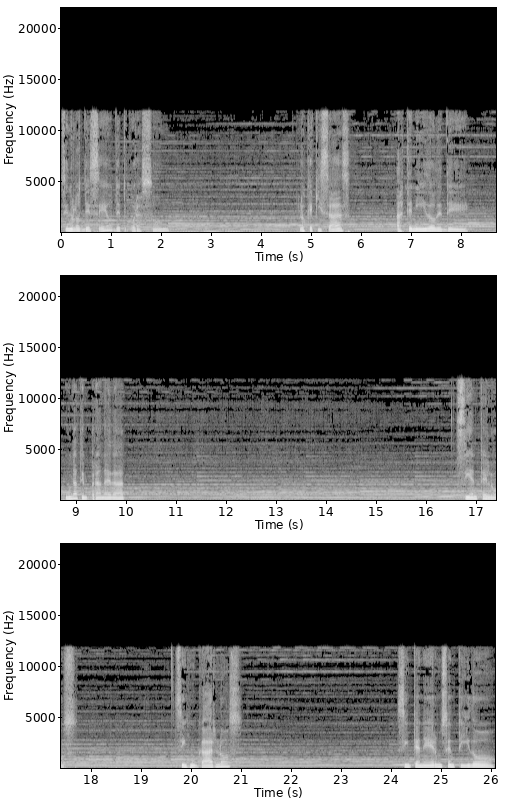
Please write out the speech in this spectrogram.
sino los deseos de tu corazón los que quizás has tenido desde una temprana edad. Siéntelos sin juzgarlos, sin tener un sentido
